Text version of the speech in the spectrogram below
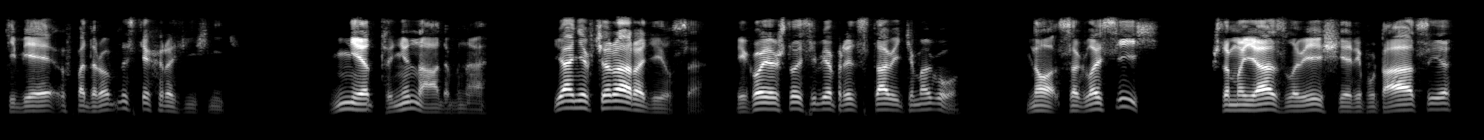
Тебе в подробностях разъяснить? Нет, не надобно. Я не вчера родился, и кое-что себе представить могу. Но согласись, что моя зловещая репутация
